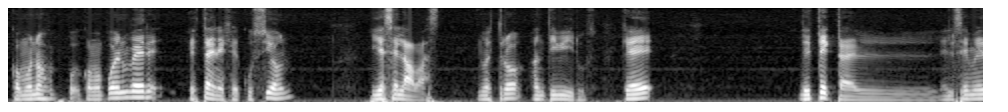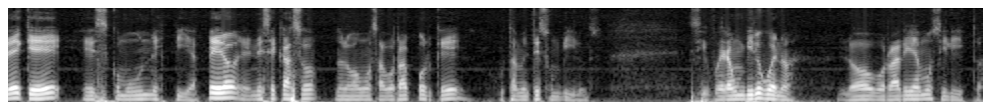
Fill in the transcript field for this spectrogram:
Como, nos, como pueden ver, está en ejecución y es el Avast, nuestro antivirus, que detecta el, CMD que es como un espía. Pero en ese caso no lo vamos a borrar porque justamente es un virus. Si fuera un virus, bueno, lo borraríamos y listo.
